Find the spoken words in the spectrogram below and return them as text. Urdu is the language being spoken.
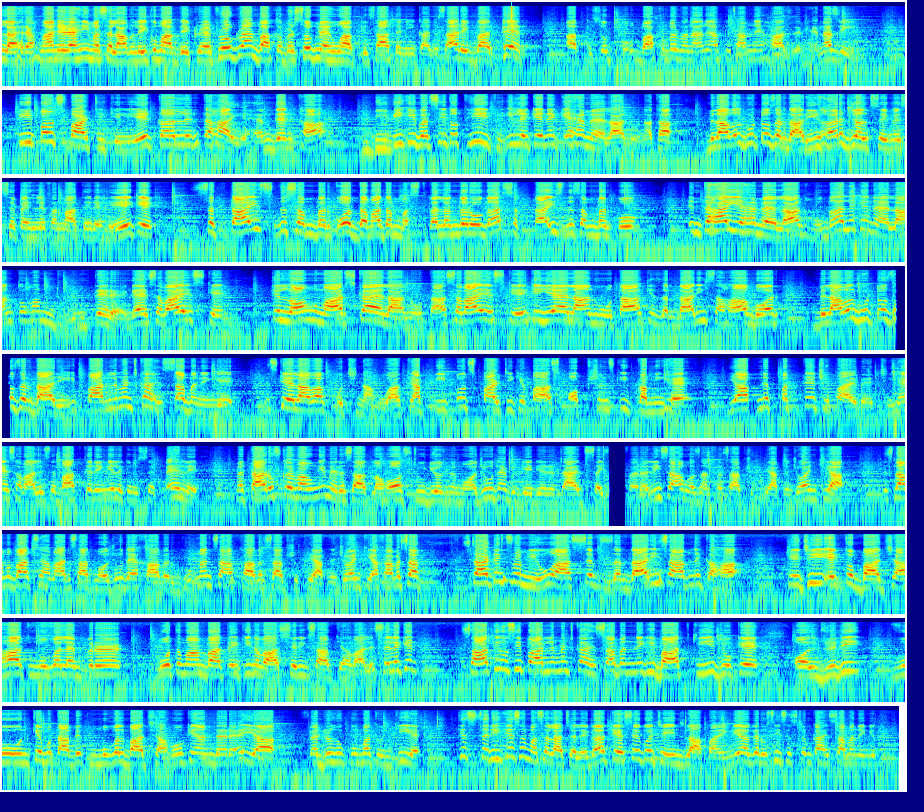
اللہ الرحمن الرحیم، السلام علیکم، آپ دیکھ رہے ہیں پروگرام باخبر صبح۔ میں ہوں آپ کے ساتھ انیکا نصار ایک بار پھر آپ کی صبح کو باخبر بنانے آپ کے سامنے حاضر ہیں ناظرین۔ پیپلز پارٹی کے لیے کل انتہائی اہم دن تھا۔ بی بی کی برسی تو تھی تھی، لیکن ایک اہم اعلان ہونا تھا۔ بلاول بھٹو زرداری ہر جلسے میں اس سے پہلے فرماتے رہے کہ ستائیس دسمبر کو دمادم مست کا لنگر ہوگا۔ ستائیس دسمبر کو انتہائی اہم اعلان ہوگا، لیکن اعلان تو ہم ڈھونڈتے رہ گئے۔ سوائے اس کے کہ لانگ مارچ کا اعلان ہوتا۔ سوائے اس کے کہ یہ اعلان ہوتا کہ زرداری صاحب اور بلاول بھٹو زرداری پارلیمنٹ کا حصہ بنیں گے۔ اس کے علاوہ کچھ نہ ہوا۔ کیا پیپلز پارٹی کے پاس آپشنز کی کمی ہے؟ یا اپنے پتے چھپائے بیٹھی ہے؟ اس حوالے سے بات کریں گے، لیکن اس سے پہلے میں تعارف کرواؤں گی۔ میرے ساتھ لاہور سٹوڈیوز میں موجود ہیں بریگیڈیئر ریٹائرڈ سید علی صاحب غزنفر صاحب، شکریہ آپ نے جوائن کیا۔ اسلام آباد سے ہمارے ساتھ موجود ہے خاور گھومن صاحب۔ خاور صاحب، شکریہ آپ نے جوائن کیا۔ خاور صاحب سٹارٹنگ فرام یو آصف زرداری صاحب نے کہا کہ جی ایک تو بادشاہت مغل ایمپرر وہ تمام باتیں کی نواز شریف صاحب کے حوالے سے لیکن ساتھ ہی اسی پارلیمنٹ کا حصہ بننے کی بات کی جو کہ آلریڈی وہ ان کے مطابق مغل بادشاہوں کے اندر ہے یا فیڈرل حکومت ان کی ہے کس طریقے سے مسئلہ چلے گا کیسے کوئی چینج لا پائیں گے اگر اسی سسٹم کا حصہ بنیں گے تو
